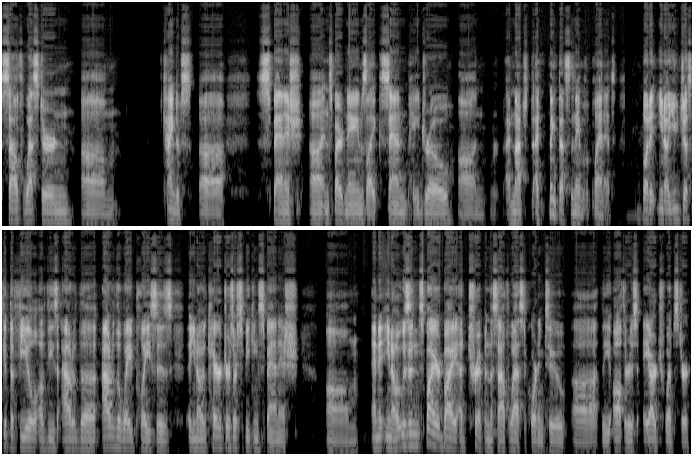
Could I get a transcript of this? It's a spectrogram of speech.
southwestern um, kind of uh, Spanish uh, inspired names like San Pedro. On I'm not. I think that's the name of a planet. But it, you know, you just get the feel of these out of the out of the way places. You know, characters are speaking Spanish. Um, and it, you know, it was inspired by a trip in the Southwest, according to uh, the authors A. Arch Webster.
